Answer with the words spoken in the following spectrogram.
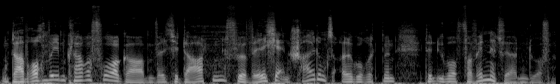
Und da brauchen wir eben klare Vorgaben, welche Daten für welche Entscheidungs Algorithmen denn überhaupt verwendet werden dürfen.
